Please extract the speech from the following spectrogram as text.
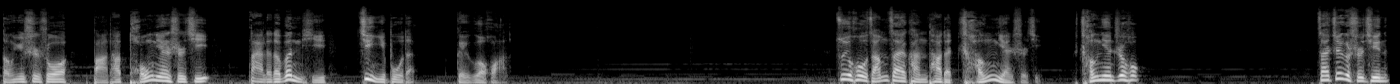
等于是说把他童年时期带来的问题进一步的给恶化了。最后，咱们再看他的成年时期。成年之后，在这个时期呢，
